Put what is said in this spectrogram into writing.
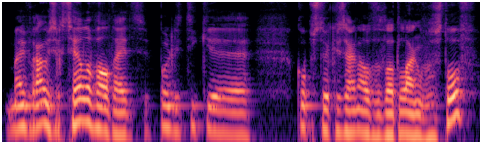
mijn vrouw zegt zelf altijd, politieke kopstukken zijn altijd wat lang van stof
